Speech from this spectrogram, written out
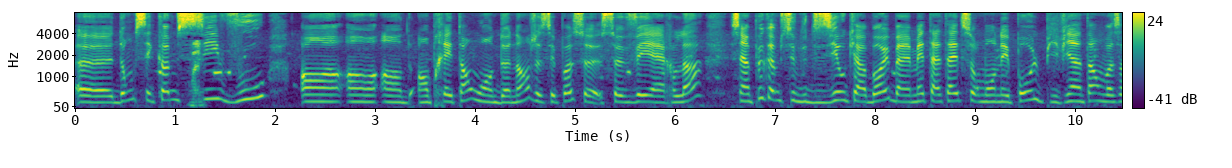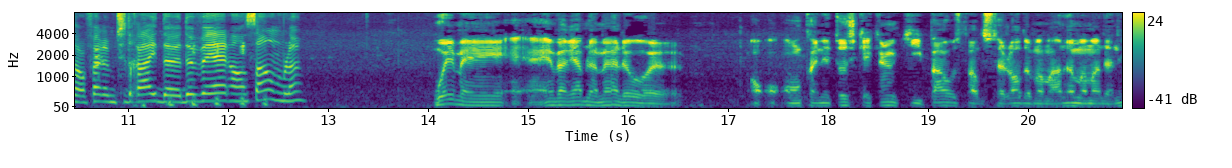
Euh, donc c'est comme si vous en, en, en, en prêtant ou en donnant, je sais pas, ce, ce VR là, c'est un peu comme si vous disiez au cowboy, ben mets ta tête sur mon épaule puis viens, attends, on va s'en faire une petite ride de, de VR ensemble. là. Oui, mais euh, invariablement, là, euh, on, on connaît tous quelqu'un qui passe par ce genre de moment-là à un moment donné.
